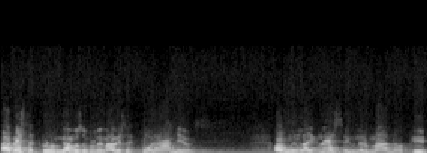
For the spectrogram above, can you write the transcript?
A veces prolongamos un problema, a veces por años. Aún en la iglesia hay un hermano que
